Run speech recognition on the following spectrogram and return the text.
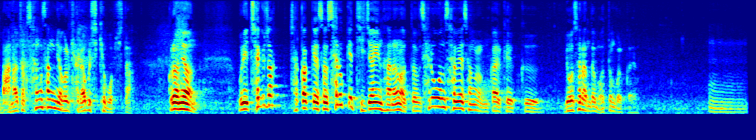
만화적 상상력을 결합을 시켜 봅시다. 그러면 우리 최규작 작가께서 새롭게 디자인하는 어떤 새로운 사회상을 그러니까 이렇게 그 묘사를 한다면 어떤 걸까요? 음.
